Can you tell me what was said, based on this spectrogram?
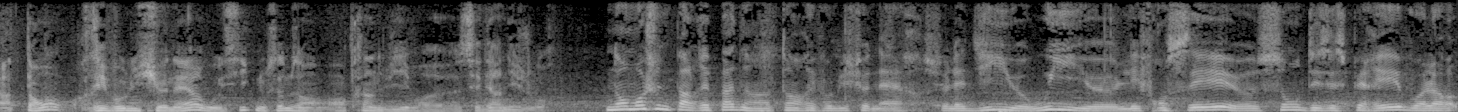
un temps révolutionnaire ou aussi que nous sommes en, train de vivre euh, ces derniers jours? Non, moi je ne parlerai pas d'un temps révolutionnaire. Cela dit, euh, oui, euh, les Français sont désespérés, voient leur,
